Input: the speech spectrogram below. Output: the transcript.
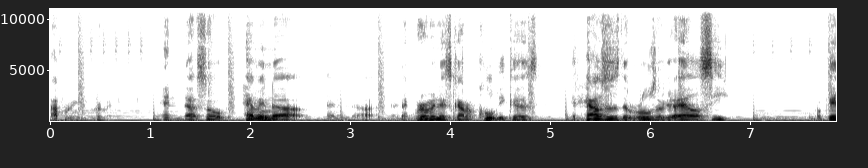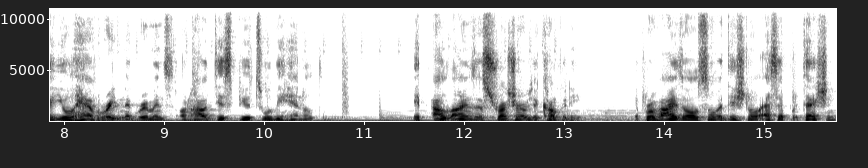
operating agreement. And uh, so having a, uh, an, uh, an agreement is kind of cool because it houses the rules of your LLC. Okay, you'll have written agreements on how disputes will be handled. It outlines the structure of your company. It provides also additional asset protection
